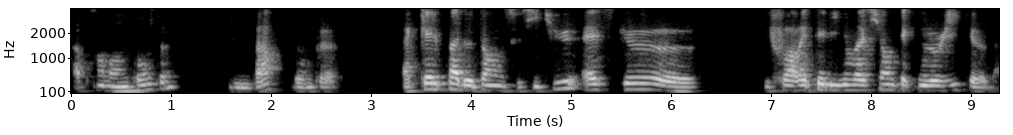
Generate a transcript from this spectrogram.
à prendre en compte, d'une part. Donc, euh, à quel pas de temps on se situe Est-ce que euh, il faut arrêter l'innovation technologique? Euh, bah,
